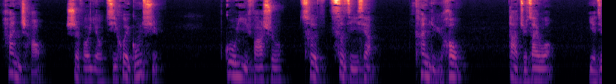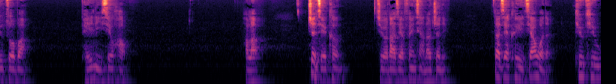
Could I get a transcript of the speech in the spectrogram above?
汉朝是否有机会攻取，故意发书刺刺激一下。看吕后，大局在握，也就作罢，赔礼修好。好了，这节课就和大家分享到这里，大家可以加我的 QQ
